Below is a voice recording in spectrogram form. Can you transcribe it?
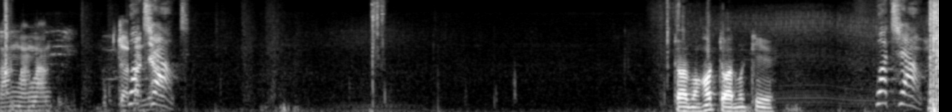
ล้างล้างล้างจอดปัน Watch ยาว out! จอดมองเขาจอดเมื่อกี้ Watch out!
